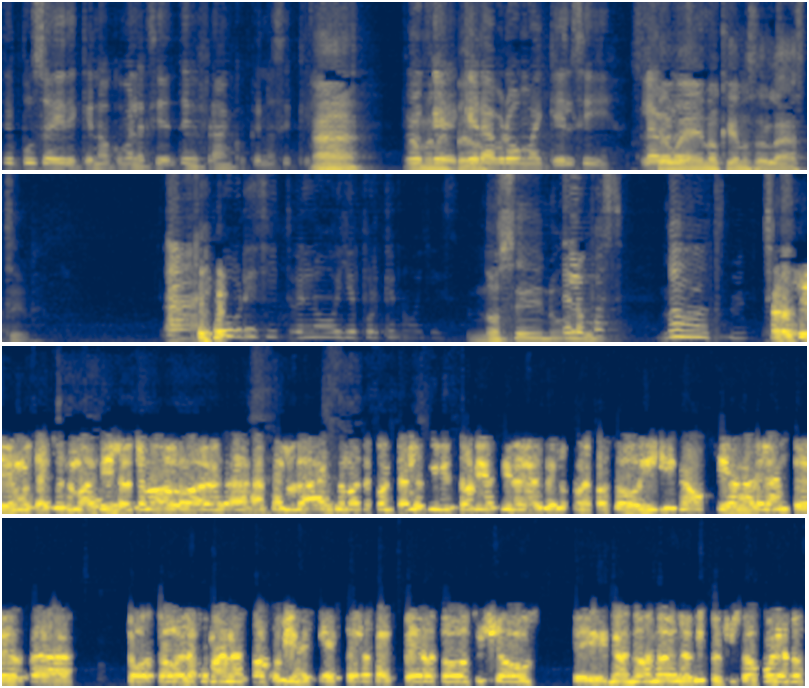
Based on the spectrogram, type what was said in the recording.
te puso ahí de que no como el accidente de Franco, que no sé qué. Ah, pero que, que era broma y que él sí, la Qué verdad. bueno que nos hablaste. Ay, pobrecito, él no oye, ¿por qué no oyes? No sé, no. Te lo no. paso. No. Pero sí, muchachos, nomás sí, los llamaba a, a- a saludar, nomás de contarles mi historia así de, de lo que me pasó y no, sigan adelante, ah, to- todas las semanas paso bien, es- es- o sea, espero todos sus shows. Eh, no, no, no, no he visto sus shows por las dos,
